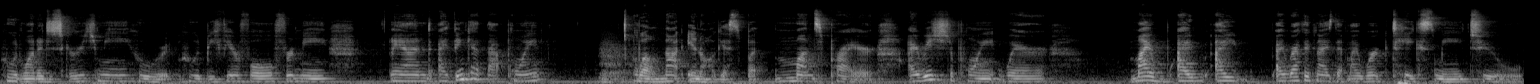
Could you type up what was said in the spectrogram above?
who would want to discourage me, who who would be fearful for me, and I think at that point, well, not in August, but months prior, I reached a point where my I I I recognize that my work takes me to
